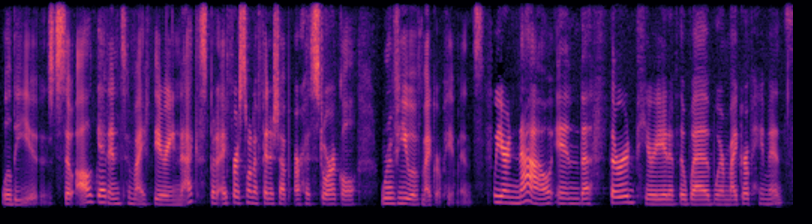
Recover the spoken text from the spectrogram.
will be used. So I'll get into my theory next, but I first want to finish up our historical review of micropayments. We are now in the third period of the web where micropayments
